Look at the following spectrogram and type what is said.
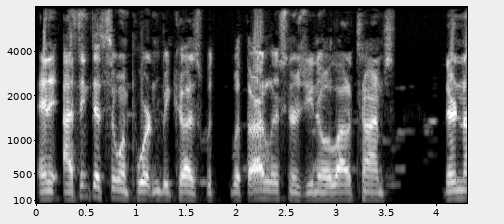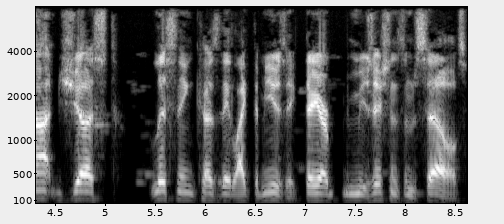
And it, I think that's so important because with with our listeners, you know, a lot of times they're not just listening because they like the music. They are musicians themselves.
